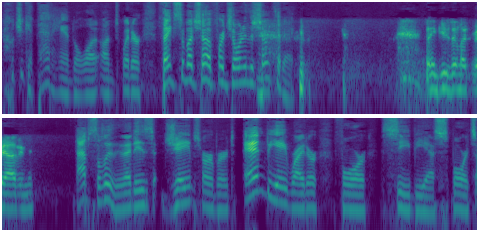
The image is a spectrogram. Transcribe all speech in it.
How'd you get that handle on, on Twitter? Thanks so much uh, for joining the show today. Thank you so much for having me. Absolutely. That is James Herbert, NBA writer for CBS Sports.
